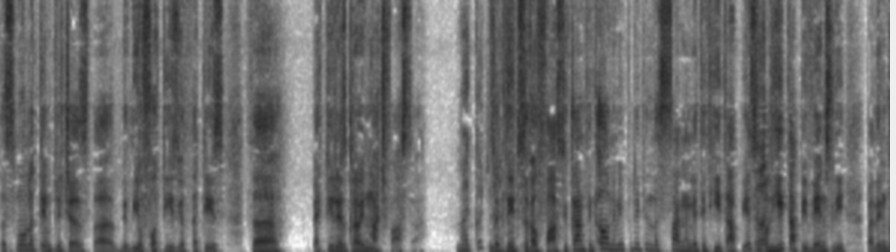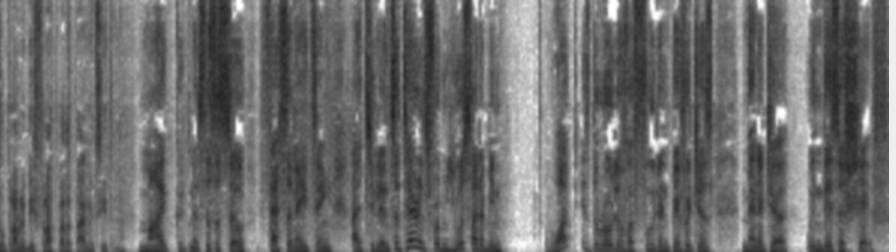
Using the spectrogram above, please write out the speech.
the smaller temperatures, the, the your 40s, your 30s, the bacteria is growing much faster. My goodness. So it needs to go fast. You can't think, oh, let me put it in the sun and let it heat up. Yes, it will heat up eventually, but then it'll probably be frothed by the time it's heated up. My goodness, this is so fascinating uh, to learn. So, Terence, from your side, I mean, what is the role of a food and beverages manager when there's a chef?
